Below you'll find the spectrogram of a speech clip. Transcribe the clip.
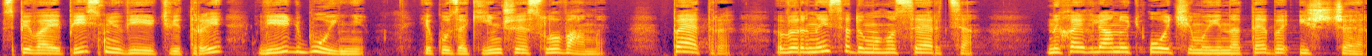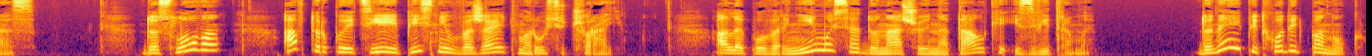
співає пісню Віють вітри, віють буйні, яку закінчує словами Петре, вернися до мого серця, нехай глянуть очі мої на тебе іще раз. До слова, авторкою цієї пісні вважають Марусю Чурай. Але повернімося до нашої Наталки із вітрами. До неї підходить панук,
